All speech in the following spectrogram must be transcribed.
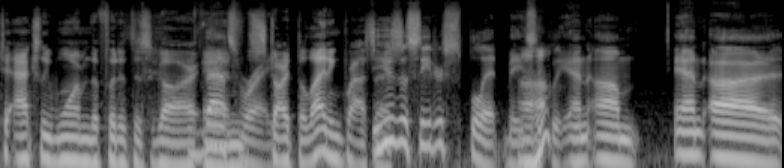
to actually warm the foot of the cigar That's and right. start the lighting process. use a cedar split Uh-huh. basically, and um and uh.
